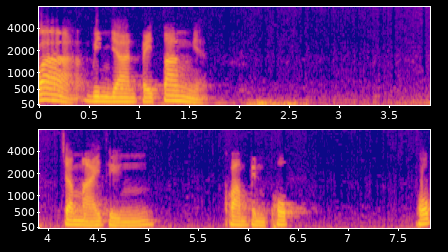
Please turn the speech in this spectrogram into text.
ว่าวิญญาณไปตั้งเนี่ย จะหมายถึงความเป็นภพภพ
